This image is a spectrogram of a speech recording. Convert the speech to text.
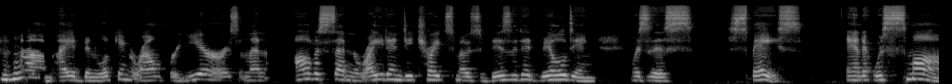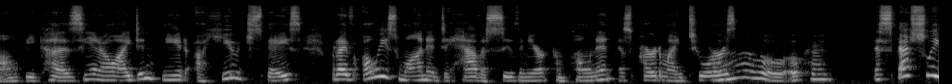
Mhm. Um, I had been looking around for years, and then all of a sudden, right in Detroit's most visited building was this space. And it was small because, you know, I didn't need a huge space, but I've always wanted to have a souvenir component as part of my tours Oh, okay. especially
